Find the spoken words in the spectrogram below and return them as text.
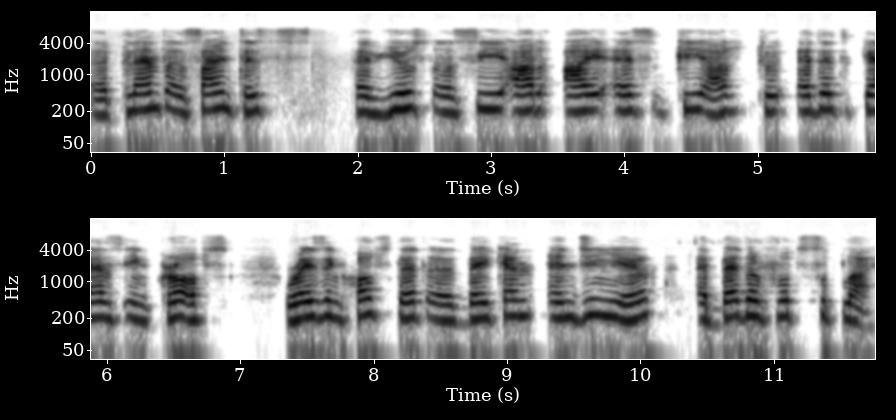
Uh, plant uh, scientists have used CRISPR to edit genes in crops, raising hopes that they can engineer a better food supply.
